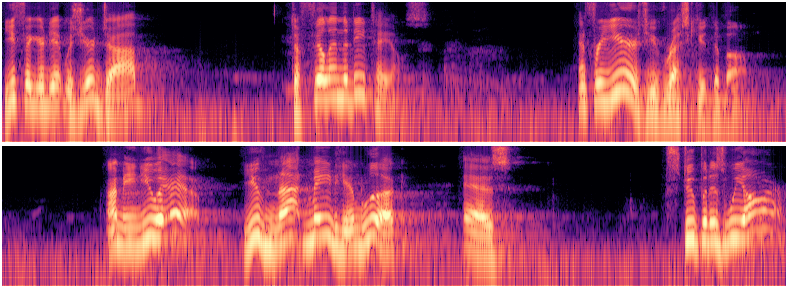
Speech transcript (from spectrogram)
You figured it was your job to fill in the details. And for years you've rescued the bum. I mean, you have. You've not made him look as stupid as we are.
